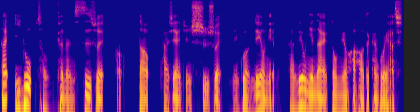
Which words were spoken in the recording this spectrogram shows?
他一路从可能四岁，哦，到他现在已经十岁，已经过了六年了，他六年来都没有好好的看过牙齿。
